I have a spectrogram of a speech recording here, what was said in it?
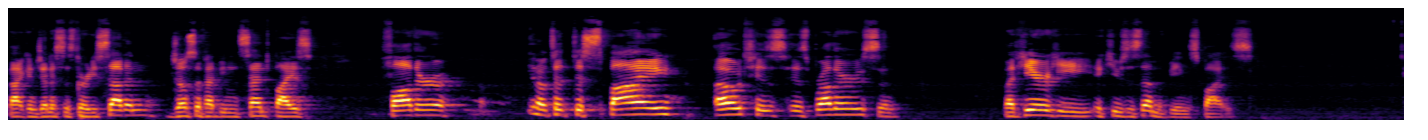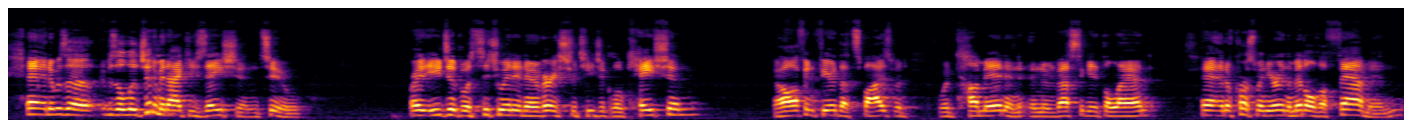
Back in Genesis 37, Joseph had been sent by his father, you know, to, to spy out his, his brothers, and but here he accuses them of being spies. And it was a, it was a legitimate accusation, too. Right? Egypt was situated in a very strategic location. I often feared that spies would, would come in and, and investigate the land. And of course, when you're in the middle of a famine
